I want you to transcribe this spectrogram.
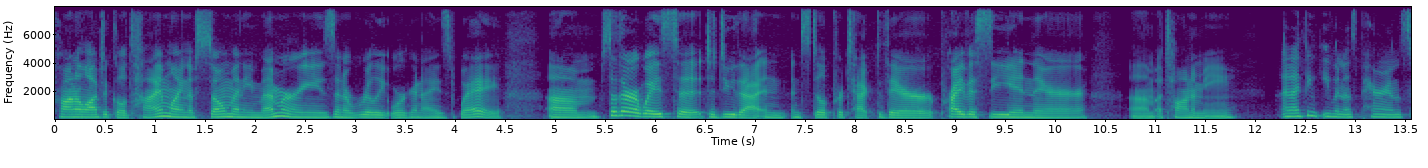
chronological timeline of so many memories in a really organized way. Um, so there are ways to to do that and, and still protect their privacy and their um, autonomy. And I think even as parents,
